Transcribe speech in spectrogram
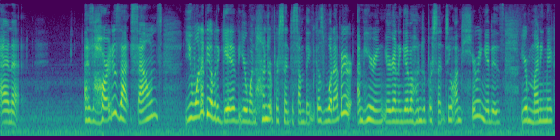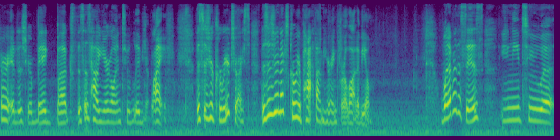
And uh, as hard as that sounds, you want to be able to give your 100% to something because whatever I'm hearing you're going to give 100% to, I'm hearing it is your moneymaker, it is your big bucks. This is how you're going to live your life. This is your career choice. This is your next career path, I'm hearing for a lot of you. Whatever this is, you need to uh,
